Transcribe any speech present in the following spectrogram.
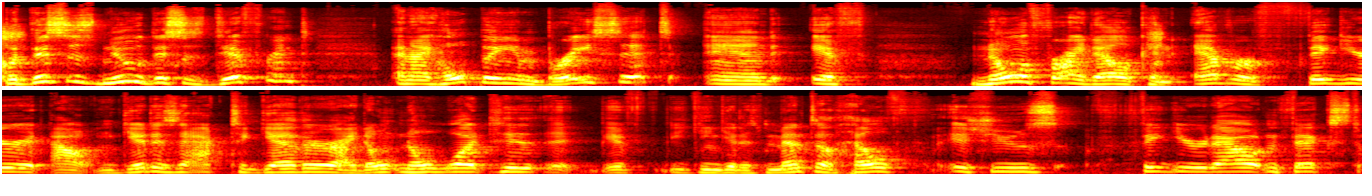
but this is new. This is different, and I hope they embrace it. And if Noah Freidel can ever figure it out and get his act together. I don't know what his if he can get his mental health issues figured out and fixed.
